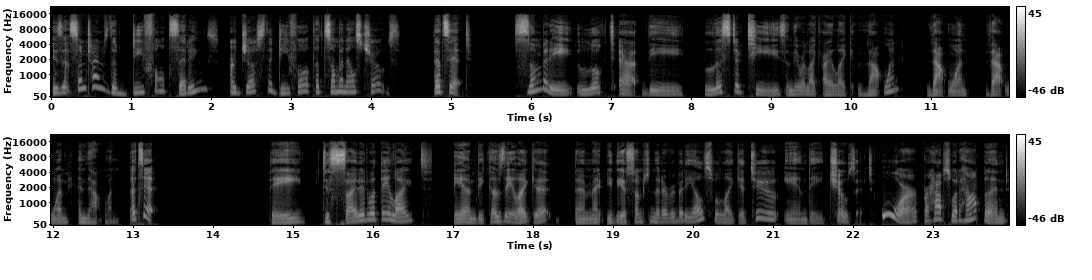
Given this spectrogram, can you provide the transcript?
is that sometimes the default settings are just the default that someone else chose. That's it. Somebody looked at the list of teas and they were like, I like that one, that one, that one, and that one. That's it. They decided what they liked and because they like it, there might be the assumption that everybody else will like it too, and they chose it. Or perhaps what happened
